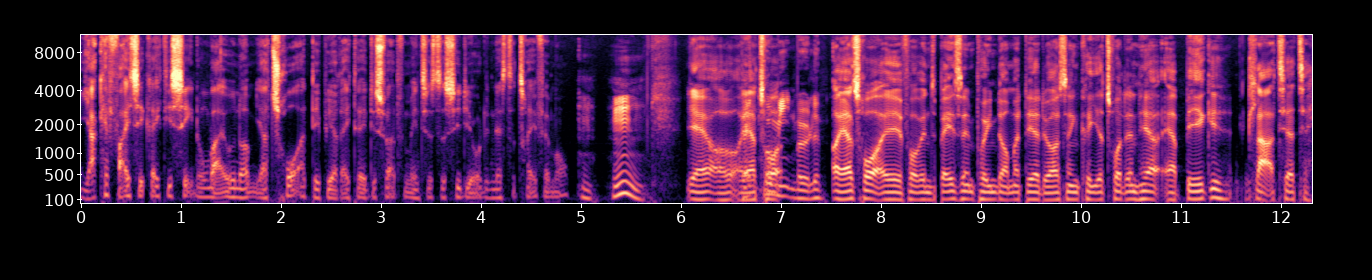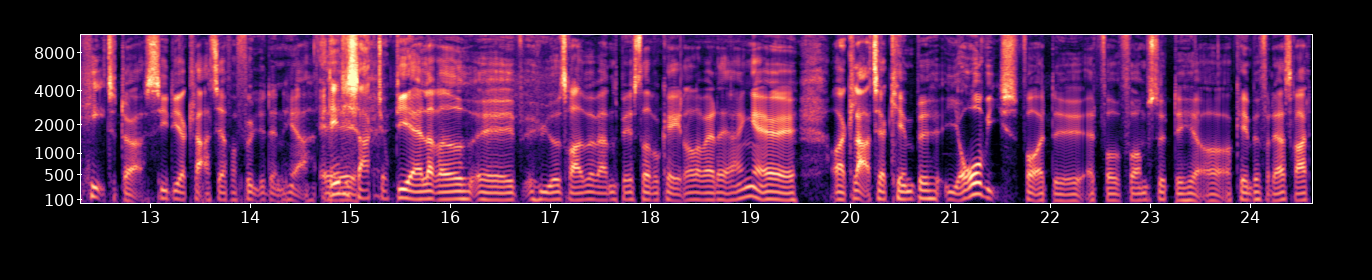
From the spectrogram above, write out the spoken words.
jeg kan faktisk ikke rigtig se nogen vej udenom. Jeg tror, at det bliver rigtig, rigtig svært for Manchester City over de næste 3-5 år. Mm-hmm. Ja, og, og jeg tror, min mølle. og jeg tror, øh, for at vende tilbage til en pointe om, at det her det er også en krig, jeg tror, at den her er begge klar til at tage helt til dør. City er klar til at forfølge den her. Ja, det er de sagt jo. De er allerede øh, hyret 30 af verdens bedste advokater, eller hvad det er, ikke? Øh, og er klar til at kæmpe i overvis for at, øh, at få, få omstødt det her og, og kæmpe for deres ret.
